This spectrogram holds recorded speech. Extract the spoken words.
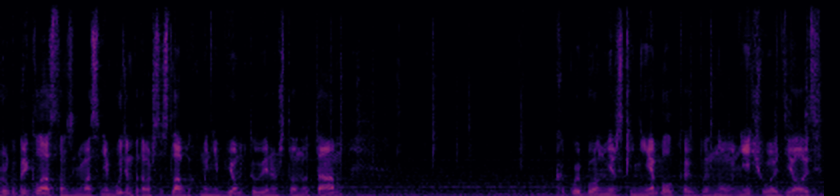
рукоприкладством заниматься не будем, потому что слабых мы не бьем. Ты уверен, что она там? Какой бы он мерзкий не был, как бы, ну, нечего делать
